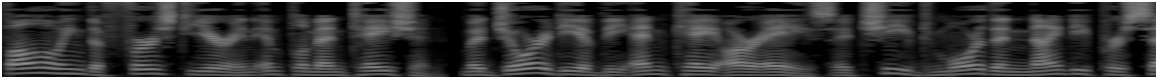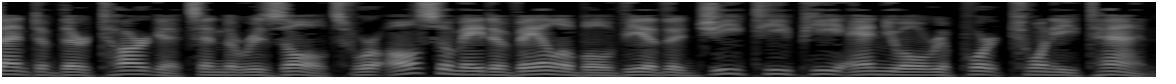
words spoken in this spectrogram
Following the first year in implementation, majority of the NKRAs achieved more than 90% of their targets and the results were also made available via the GTP Annual Report 2010.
